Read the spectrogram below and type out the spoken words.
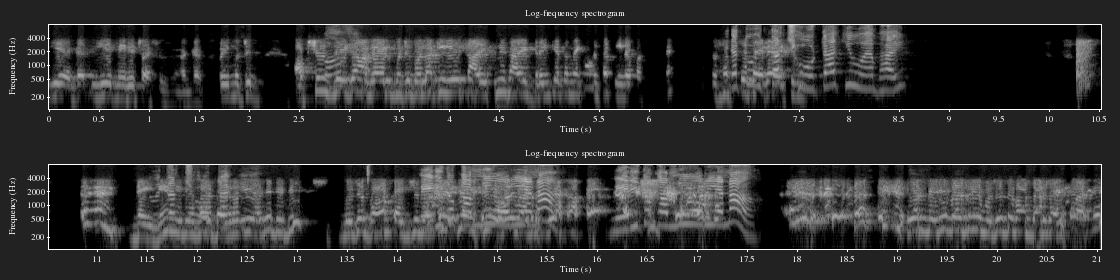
ये अगर ये मेरे चॉइसेस हैं अगर कोई मुझे ऑप्शंस बहुत देगा अगर मुझे बोला कि ये सारे इतने सारे ड्रिंक है तो मैं कौन सा पीना पसंद है? तो सबसे पहले छोटा क्यों है भाई? नहीं नहीं मेरी उम्र बढ़ रही है दीदी। मुझे बहुत टेंशन मेरी तो कम नहीं हो रही है ना। मेरी तो कम नहीं हो रही है ना। यार मेरी बढ़ रही है मुझे तो बहुत डर लग रहा है।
